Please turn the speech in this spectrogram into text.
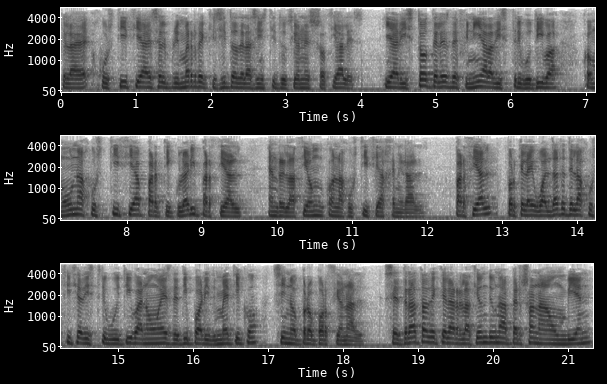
que la justicia es el primer requisito de las instituciones sociales, y Aristóteles definía la distributiva como una justicia particular y parcial en relación con la justicia general. Parcial porque la igualdad de la justicia distributiva no es de tipo aritmético, sino proporcional. Se trata de que la relación de una persona a un bien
